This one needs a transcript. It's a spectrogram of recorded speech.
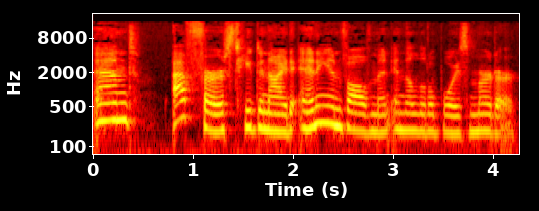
And at first, he denied any involvement in the little boy's murder.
